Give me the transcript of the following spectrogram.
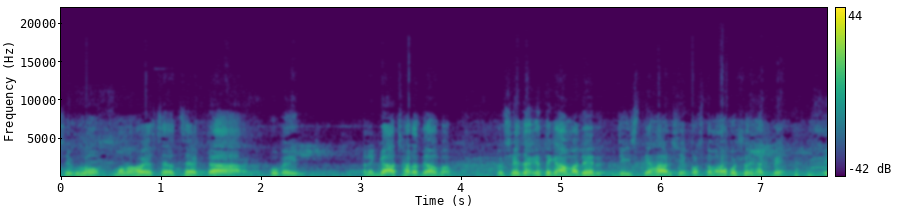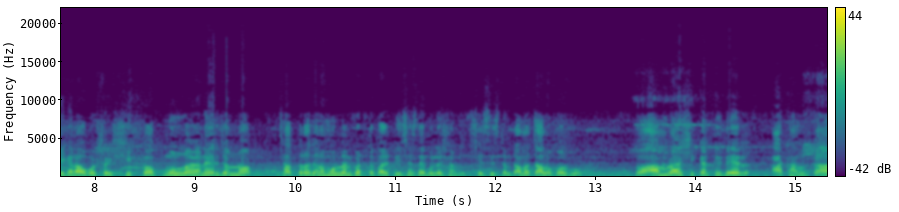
সেগুলো মনে হয়েছে হচ্ছে একটা খুবই মানে গা ছাড়া দেওয়া ভাব। তো সেই জায়গা থেকে আমাদের যে ইশতেহার, সেই প্রস্তাবনা অবশ্যই থাকবে। এখানে অবশ্যই শিক্ষক মূল্যায়নের জন্য, ছাত্ররা যেন মূল্যায়ন করতে পারে টিচার্স এভলিউশন সেই সিস্টেমটা আমরা চালু করব। তো আমরা শিক্ষার্থীদের আকাঙ্ক্ষা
